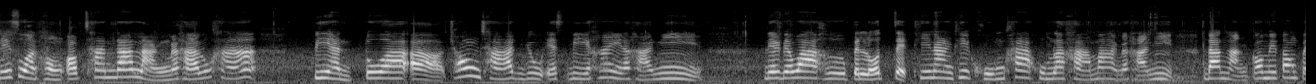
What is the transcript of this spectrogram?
ในส่วนของออปชันด้านหลังนะคะ ลูกค้าเปลี่ยนตัวอ่าช่องชาร์จ USB ให้นะคะนี่เรียกได้ว่าคือเป็นรถเจ็ดที่นั่งที่คุ้มค่าคุ้มราคามากนะคะ นี่ด้านหลังก็ไม่ต้องไป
